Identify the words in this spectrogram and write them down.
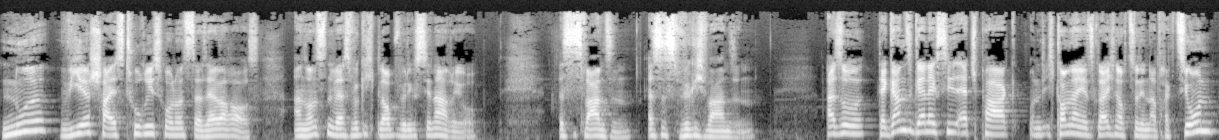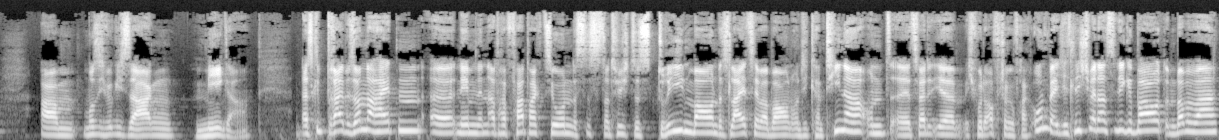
Nur wir scheiß Touris holen uns da selber raus. Ansonsten wäre es wirklich glaubwürdiges Szenario. Es ist Wahnsinn. Es ist wirklich Wahnsinn. Also der ganze Galaxy Edge Park, und ich komme dann jetzt gleich noch zu den Attraktionen, ähm, muss ich wirklich sagen, mega. Es gibt drei Besonderheiten äh, neben den Attraktionen. Das ist natürlich das Druidenbauen, das Lightsaber-Bauen und die Kantina. Und äh, jetzt werdet ihr, ich wurde oft schon gefragt, und welches Lichtschwert hast du dir gebaut? Und blablabla.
